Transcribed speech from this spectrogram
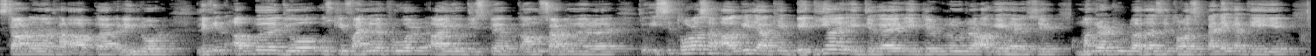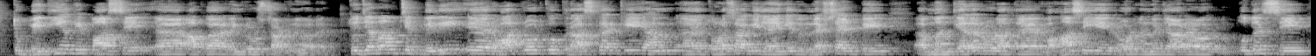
سٹارٹ ہونا تھا آپ کا رنگ روڈ لیکن اب جو اس کی فائنل اپروول آئی اور جس پہ اب کام سٹارٹ ہونے رہا ہے، تو اس سے تھوڑا سا آگے جا کے بیدیاں ایک جگہ ہے، ایک ڈیڑھ کلو میٹر آگے ہے اس سے مندرا ٹول پلازا سے تھوڑا سا پہلے کر کے یہ. تو بیدیاں کے پاس سے آپ کا رنگ روڈ سٹارٹ ہونے والا ہے۔ تو جب ہم چک بیلی روات روڈ کو کراس کر کے ہم تھوڑا سا آگے جائیں گے تو لیفٹ سائڈ پہ منکیلا روڈ آتا ہے، وہاں سے یہ روڈ اندر جا رہا ہے اور ادھر سے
